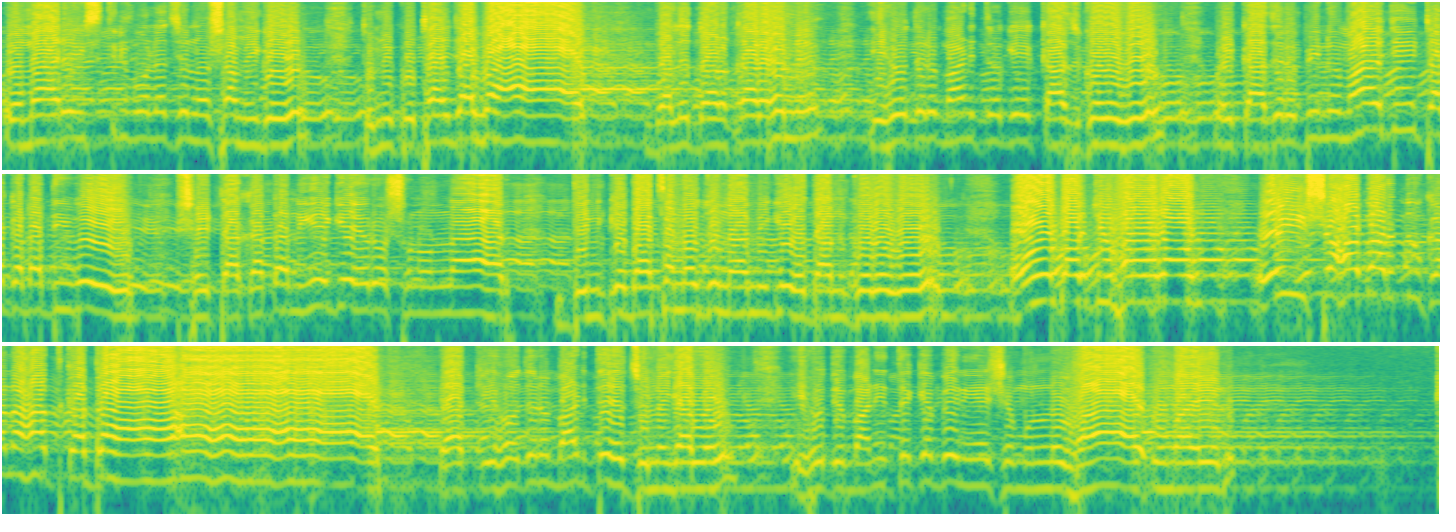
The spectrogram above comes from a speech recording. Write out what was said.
উমার স্ত্রী বলেছিল, স্বামী গো, তুমি কোথায় যাবা? বলে, দরকার হলে ইহুদের বাড়িতে গিয়ে কাজ করব। ওই কাজের বিনিময়ে যে টাকাটা দিবে, সেই টাকাটা নিয়ে গিয়ে রসুনার দিনকে বাঁচানোর জন্য আমি গিয়ে দান করব। ও বাবজি ভাইরা ওই সাহাবার দোকান হাত কাটা। এক ইহুদের বাড়িতে চলে গেল। ইহুদি বাড়ি থেকে বেরিয়ে এসে মূল্য ভাই উমায়ের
